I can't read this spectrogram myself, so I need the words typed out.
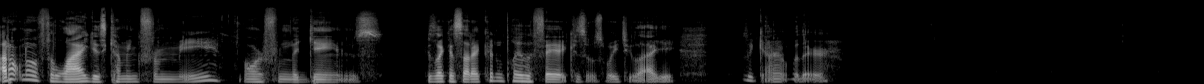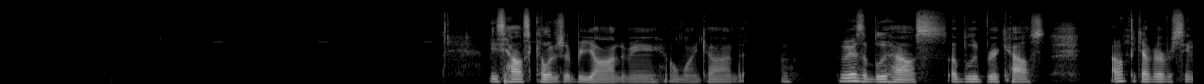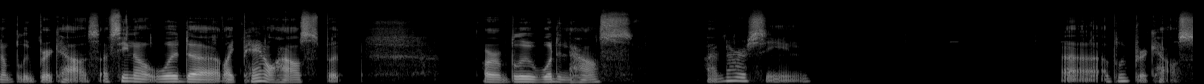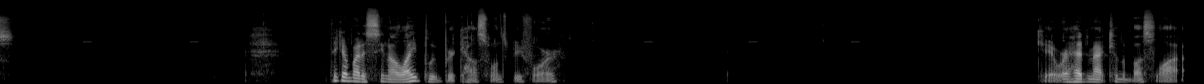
I don't know if the lag is coming from me or from the games. Because like I said, I couldn't play the Lafayette because it was way too laggy. There's a guy over there. These house colors are beyond me. Oh my god. Who has a blue house? A blue brick house? I don't think I've ever seen a blue brick house. I've seen a wood, uh, like, panel house, but... Or a blue wooden house. I've never seen... Uh, a blue brick house. I think I might have seen a light blue brick house once before. Okay, we're heading back to the bus lot.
